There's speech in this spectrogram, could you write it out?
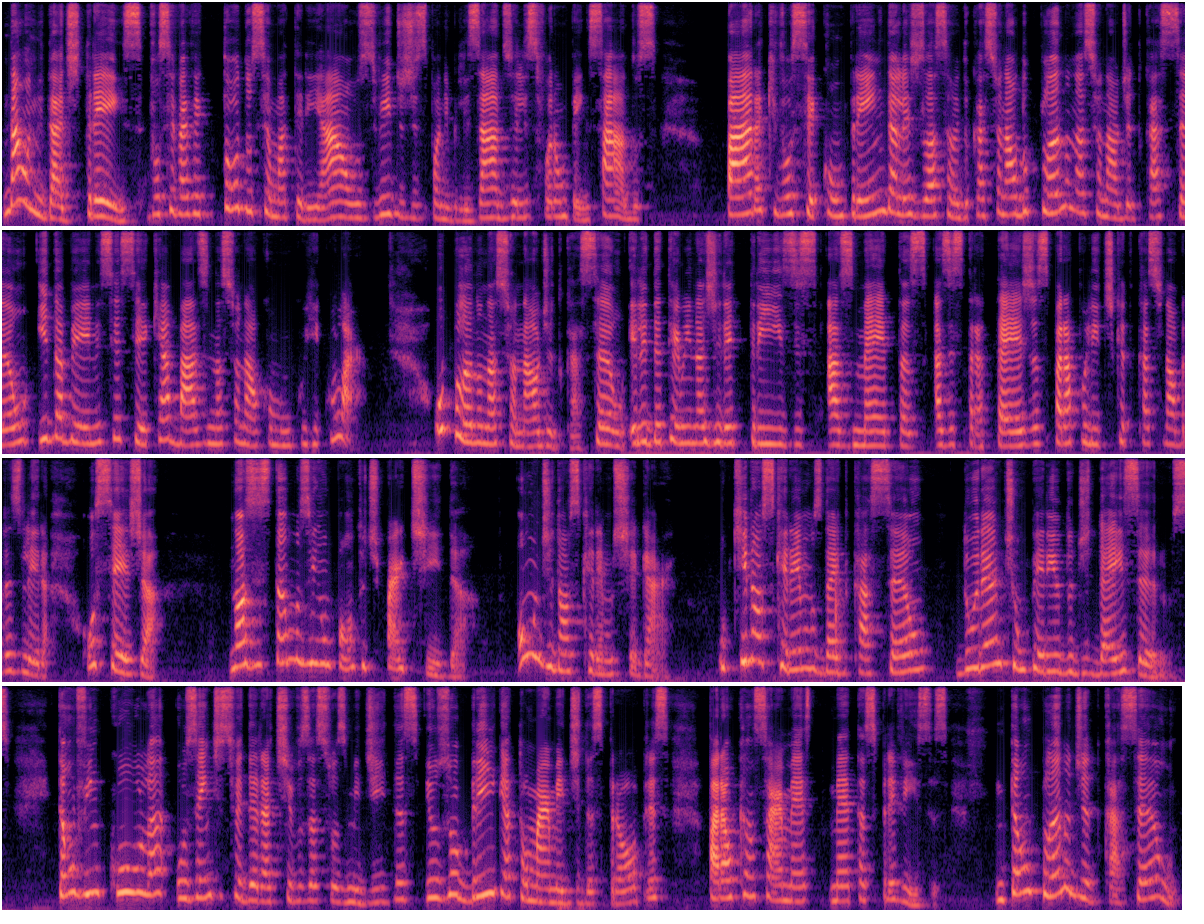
Na unidade 3, você vai ver todo o seu material, os vídeos disponibilizados, eles foram pensados para que você compreenda a legislação educacional do Plano Nacional de Educação e da BNCC, que é a Base Nacional Comum Curricular. O Plano Nacional de Educação, ele determina as diretrizes, as metas, as estratégias para a política educacional brasileira. Ou seja, nós estamos em um ponto de partida. Onde nós queremos chegar? O que nós queremos da educação durante um período de 10 anos? Então, vincula os entes federativos às suas medidas e os obriga a tomar medidas próprias para alcançar metas previstas. Então, o plano de educação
